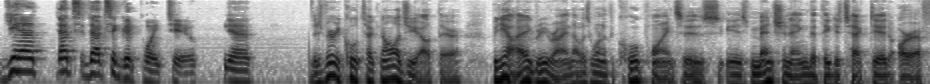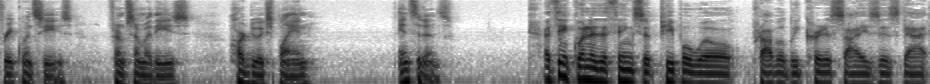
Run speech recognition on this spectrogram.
Yeah, that's that's a good point too. Yeah. There's very cool technology out there. But yeah, I agree, Ryan. That was one of the cool points is is mentioning that they detected RF frequencies from some of these hard to explain incidents. I think one of the things that people will probably criticize is that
